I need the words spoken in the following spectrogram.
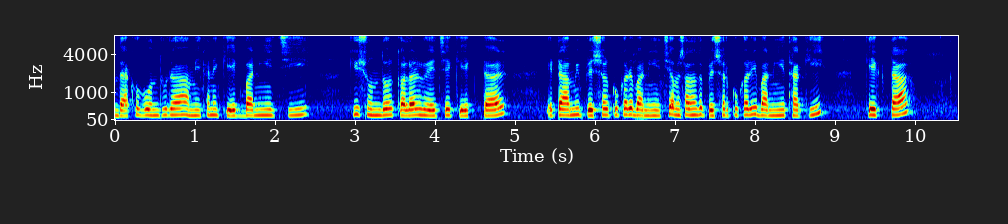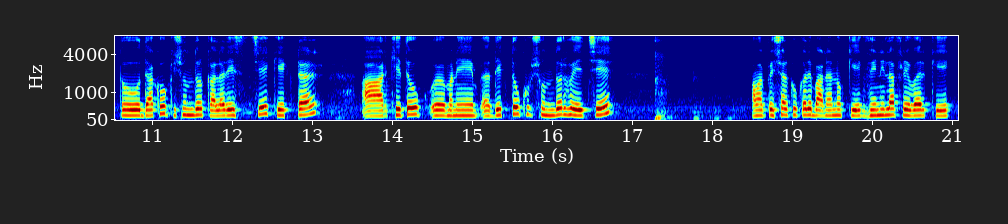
দেখো বন্ধুরা, আমি এখানে কেক বানিয়েছি। কি সুন্দর কালার হয়েছে কেকটার। এটা আমি প্রেশার কুকারে বানিয়েছি। আমি সাধারণত প্রেশার কুকারেই বানিয়ে থাকি কেকটা। তো দেখো কি সুন্দর কালার এসছে কেকটার। আর খেতেও মানে দেখতেও খুব সুন্দর হয়েছে। আমার প্রেশার কুকারে বানানো কেক ভ্যানিলা ফ্লেভার কেক।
